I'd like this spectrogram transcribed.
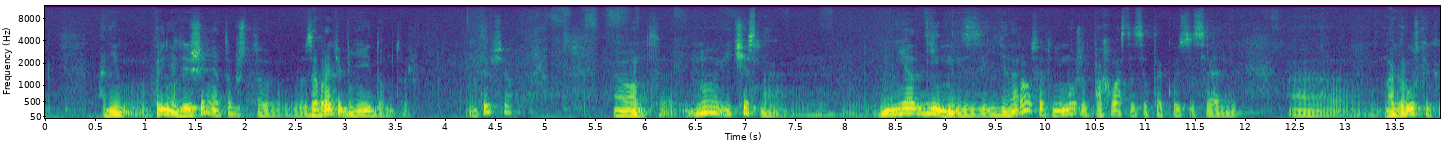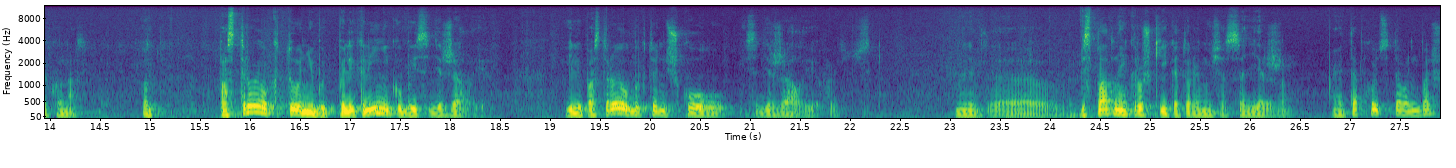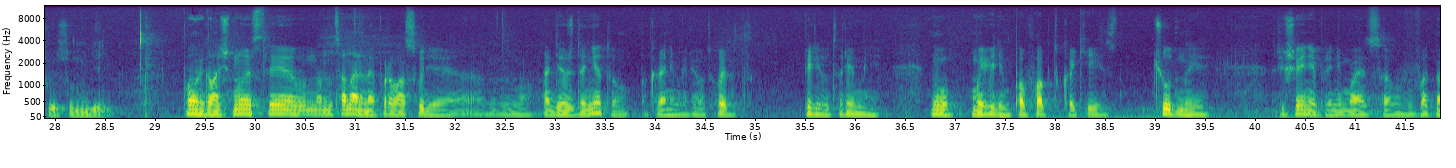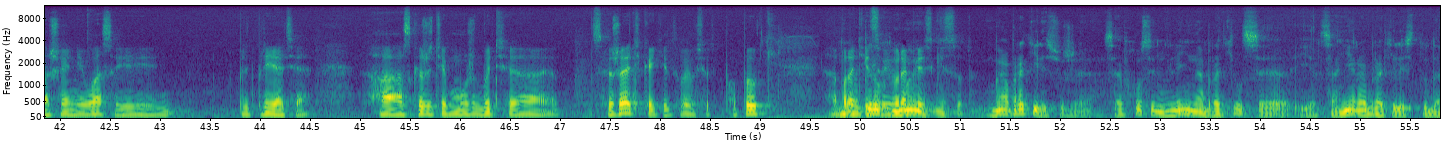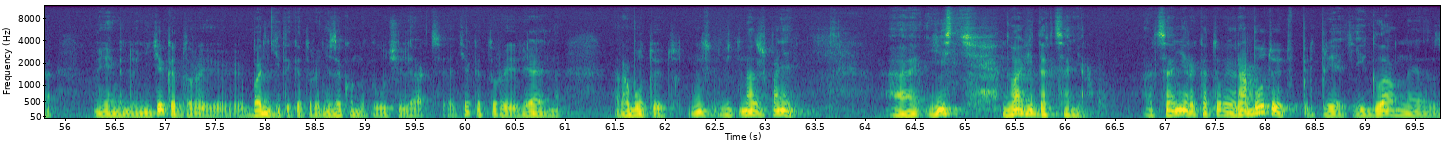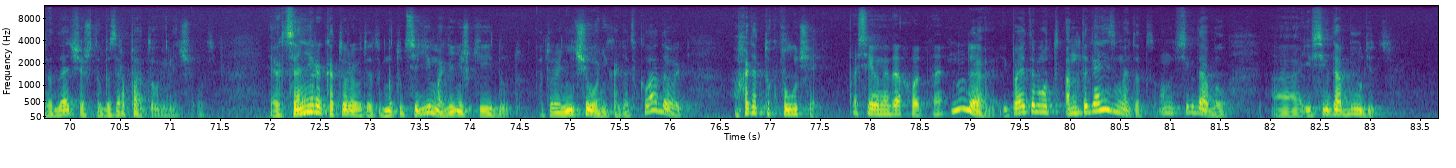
они приняли решение о том, что забрать у меня и дом тоже. Вот и все. Вот. Ну и честно, ни один из единороссов не может похвастаться такой социальной нагрузкой, как у нас. Вот построил кто-нибудь поликлинику бы и содержал ее. Или построил бы кто-нибудь школу и содержал ее фактически. Значит, э, бесплатные кружки, которые мы сейчас содержим. А это обходится довольно большую сумму денег. Павел Николаевич, ну если на национальное правосудие э, ну, надежды нету, по крайней мере, вот в этот период времени, ну, мы видим по факту, какие чудные решения принимаются в отношении вас и предприятия. А скажите, может быть, э, совершаете какие-то вы все-таки попытки обратиться в Ну, во-первых, Европейский мы, суд? Мы обратились уже. Совхоз имени Ленина обратился, и акционеры обратились туда. Но я имею в виду не те, которые бандиты, которые незаконно получили акции, а те, которые реально работают. Ну, ведь надо же понять, а, есть два вида акционеров. Акционеры, которые работают в предприятии, их главная задача, чтобы зарплата увеличивалась. И акционеры, которые вот это, мы тут сидим, а денежки идут, которые ничего не хотят вкладывать, а хотят только получать. Пассивный доход, да? Ну да, и поэтому вот антагонизм этот, он всегда был а, и всегда будет.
